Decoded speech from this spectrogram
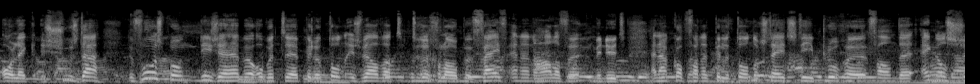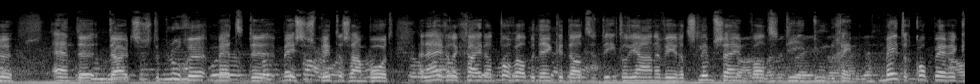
Oleg Shuzda. De voorsprong die ze hebben op het peloton is wel wat teruggelopen. Vijf en een halve minuut. En aan kop van het peloton nog steeds die ploegen van de Engelsen en de Duitsers. De ploegen met de meeste sprinters aan boord. En eigenlijk ga je dan toch wel bedenken dat de Italianen weer het slimst zijn. Want die doen geen meter kopwerk.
